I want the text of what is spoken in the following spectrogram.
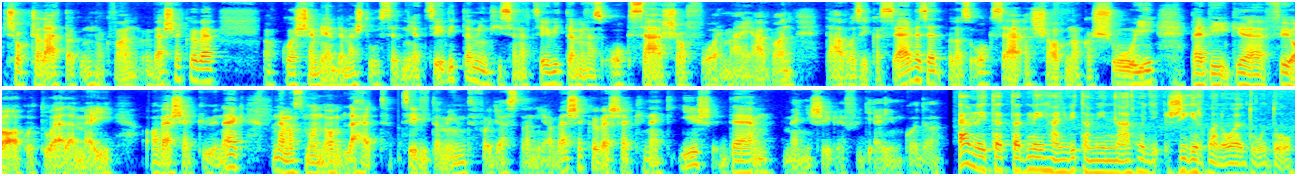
sok családtagunknak van veseköve, akkor sem érdemes túlszedni a C-vitamint, hiszen a C-vitamin az oxálsav formájában távozik a szervezetből, az oxálsavnak a sói pedig eh, fő alkotó elemei a vesekőnek. Nem azt mondom, lehet C-vitamint fogyasztani a veseköveseknek is, de mennyiségre figyeljünk oda. Említetted néhány vitaminnál, hogy zsírban oldódó.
